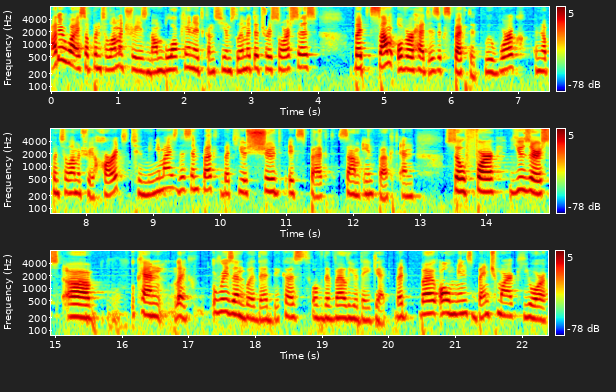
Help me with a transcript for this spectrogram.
otherwise, OpenTelemetry is non-blocking. It consumes limited resources. But some overhead is expected. We work in OpenTelemetry hard to minimize this impact, but you should expect some impact. And so far, users uh, can like reason with it because of the value they get. But by all means, benchmark your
